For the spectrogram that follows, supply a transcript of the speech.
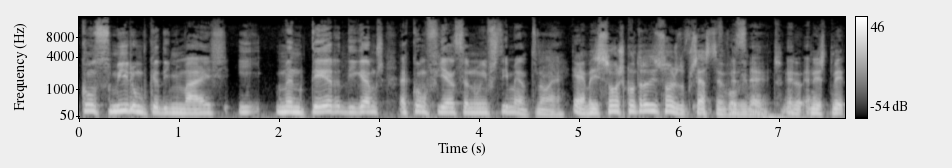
consumir um bocadinho mais e manter, digamos, a confiança no investimento, não é? É, mas isso são as contradições do processo de desenvolvimento. É. Neste,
